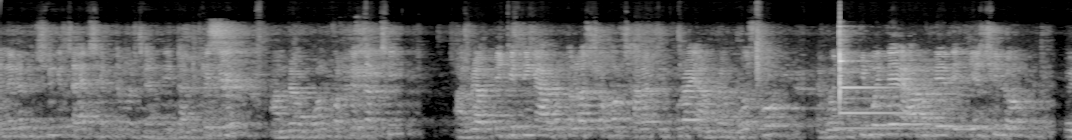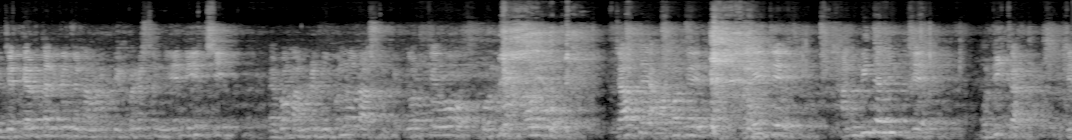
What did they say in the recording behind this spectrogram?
এনএলএফের সঙ্গে চার সেপ্টেম্বর এই দাবিকে নিয়ে আমরা বন্ধ করতে যাচ্ছি। আমরা পিকেটিং আগরতলা সহ সারা ত্রিপুরায় আমরা বসবো। এবং ইতিমধ্যে আমাদের ইয়ে ছিল যে তেরো তারিখের জন্য আমরা প্রিপারেশন নিয়ে নিয়েছি এবং আমরা বিভিন্ন রাজনৈতিক দলকেও অনুরোধ করব যাতে আমাদের এই যে সাংবিধানিক যে অধিকার, যে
